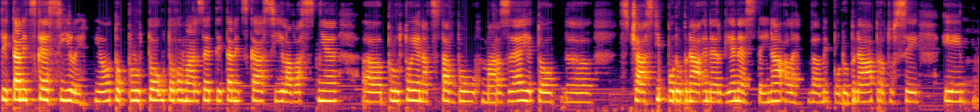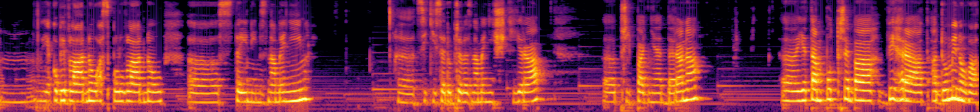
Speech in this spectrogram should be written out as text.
titanické síly. Jo? To Pluto u toho Marze, titanická síla. Vlastně eh, Pluto je nadstavbou Marze, je to eh, z části podobná energie, ne stejná, ale velmi podobná, proto si i mm, jakoby vládnou a spoluvládnou stejným znamením. Eh, cítí se dobře ve znamení štíra, eh, případně berana. Eh, je tam potřeba vyhrát a dominovat,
